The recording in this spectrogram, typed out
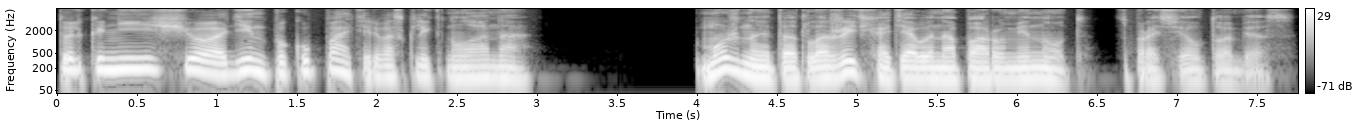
Только не еще один покупатель!» — воскликнула она. «Можно это отложить хотя бы на пару минут?» — спросил Тобиас.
